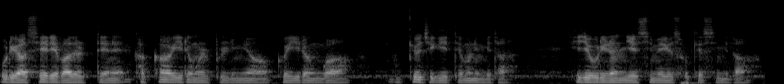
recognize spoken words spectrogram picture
우리가 세례받을 때에 각각 이름을 불리며 그 이름과 묶여지기 때문입니다. 이제 우리는 예수님에게 속했습니다.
